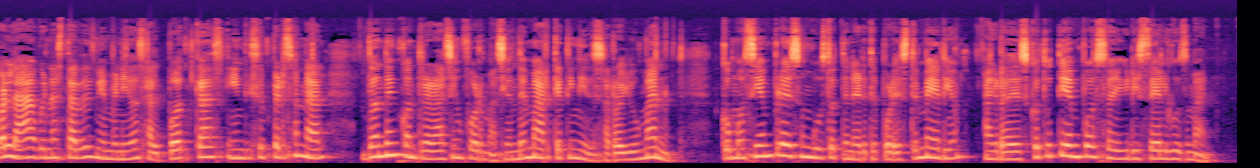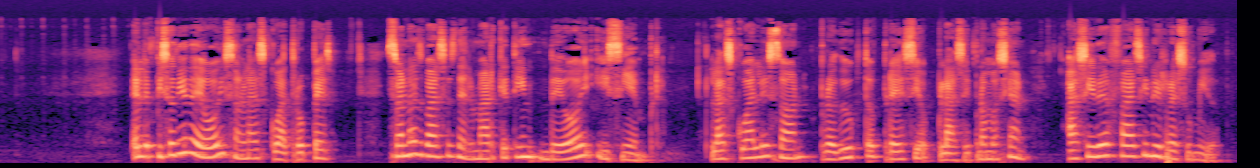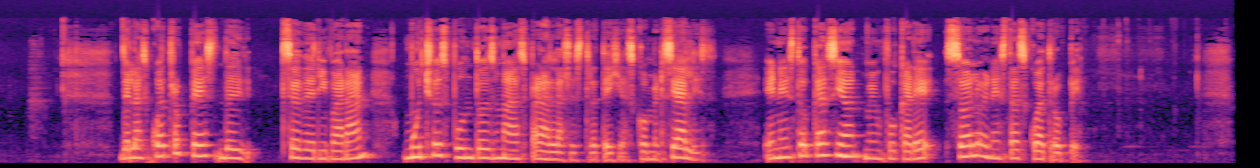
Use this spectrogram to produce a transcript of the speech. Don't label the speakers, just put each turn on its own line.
Hola, buenas tardes, bienvenidos al podcast Índice Personal, donde encontrarás información de marketing y desarrollo humano. Como siempre es un gusto tenerte por este medio, agradezco tu tiempo, soy Grisel Guzmán. El episodio de hoy son las 4 P. Son las bases del marketing de hoy y siempre, las cuales son producto, precio, plaza y promoción. Así de fácil y resumido. De las 4 P se derivarán muchos puntos más para las estrategias comerciales. En esta ocasión me enfocaré solo en estas 4 P.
